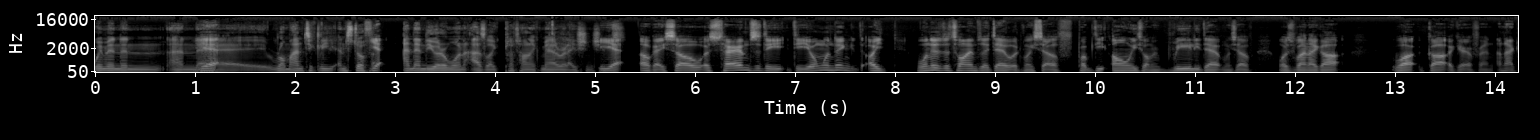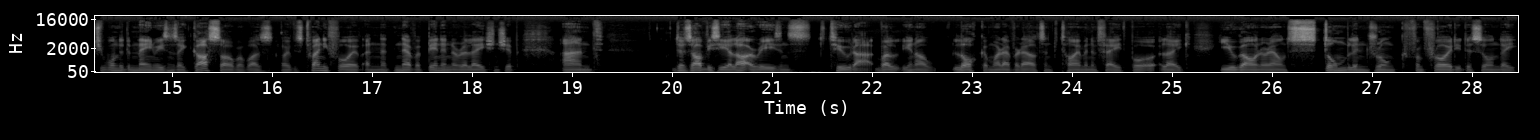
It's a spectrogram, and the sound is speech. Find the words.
women and and Yeah. uh, romantically and stuff, Yeah. and then the other one as like platonic male relationships. yeah. Okay, so as terms of the the young one thing, I one of the times I doubted myself, probably the only time I really doubted myself was when I got what got a girlfriend. And actually, one of the main reasons I got sober was I was 25 and had never been in a relationship, and there's obviously a lot of reasons to that. Well, you know, luck and whatever else, and timing and fate. But like you going around stumbling drunk from Friday to Sunday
